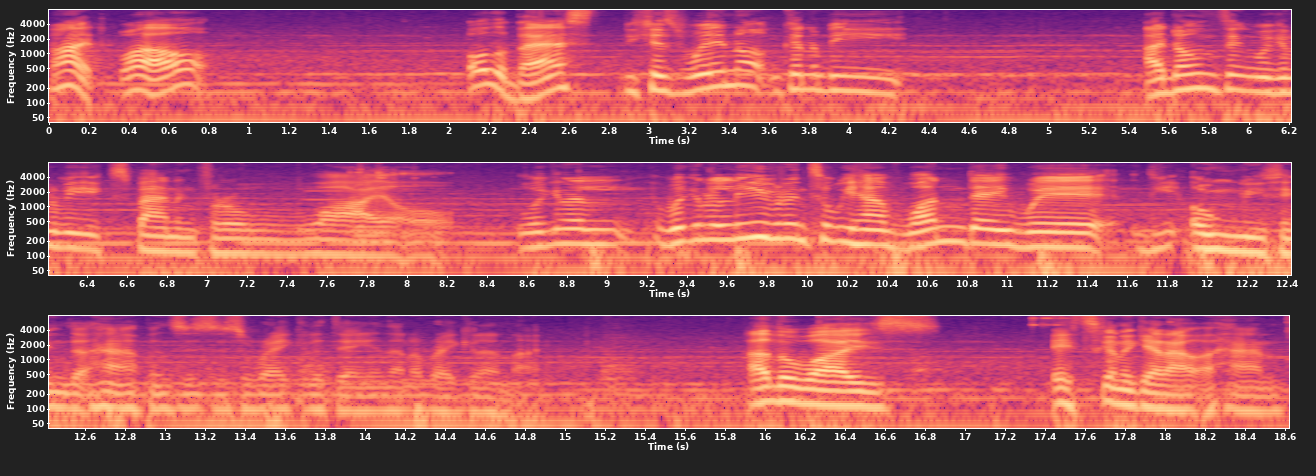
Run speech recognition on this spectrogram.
Right, well, all the best, because we're not going to be... I don't think we're going to be expanding for a while. We're gonna we're gonna leave it until we have one day where the only thing that happens is this a regular day and then a regular night. Otherwise, it's gonna get out of hand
